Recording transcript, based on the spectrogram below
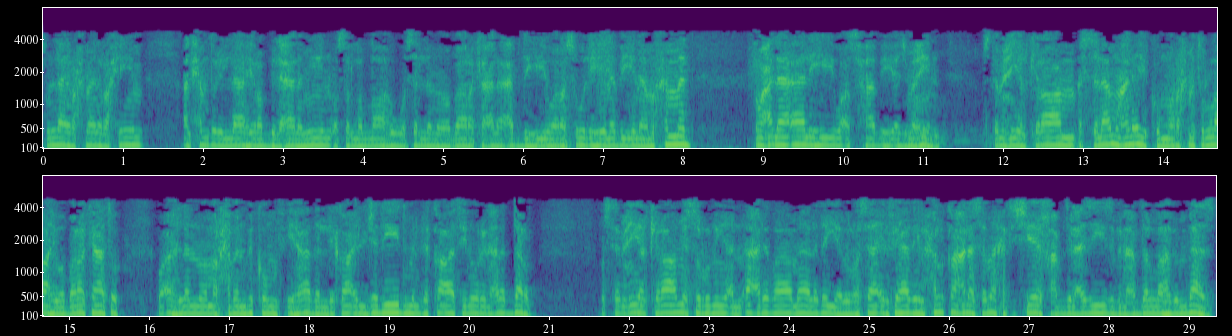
بسم الله الرحمن الرحيم الحمد لله رب العالمين وصلى الله وسلم وبارك على عبده ورسوله نبينا محمد وعلى آله وأصحابه أجمعين مستمعي الكرام السلام عليكم ورحمة الله وبركاته وأهلا ومرحبا بكم في هذا اللقاء الجديد من لقاءات نور على الدرب مستمعي الكرام يسرني أن أعرض ما لدي من رسائل في هذه الحلقة على سماحة الشيخ عبد العزيز بن عبد الله بن باز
